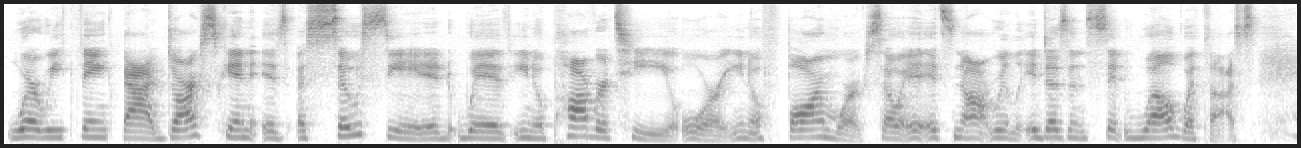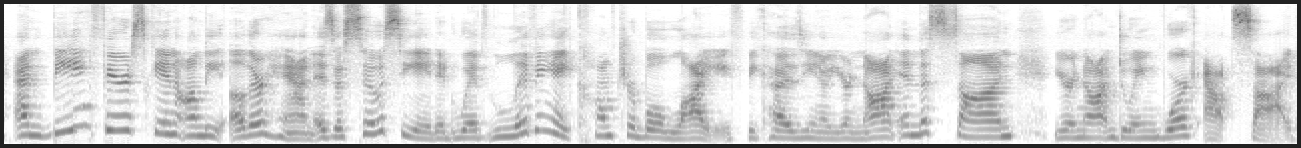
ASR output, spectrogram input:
where we think that dark skin is associated with, you know, poverty or, you know, farm work. So it, it's not really, it doesn't sit well with us. And being fair skinned, on the other hand, is associated with living a comfortable life because, you know, you're not in the sun, you're not doing work outside.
